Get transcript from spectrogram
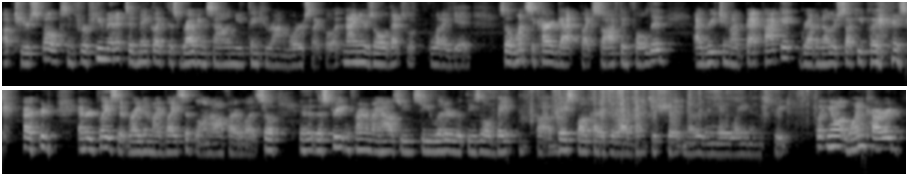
up to your spokes, and for a few minutes it'd make like this revving sound, you'd think you're on a motorcycle. At nine years old, that's what, what I did. So once the card got like soft and folded, I'd reach in my back pocket, grab another sucky player's card, and replace it right in my bicycle, and off I was. So the street in front of my house, you'd see littered with these little ba- uh, baseball cards that were all bent to shit and everything. They were laying in the street. But you know what? One card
